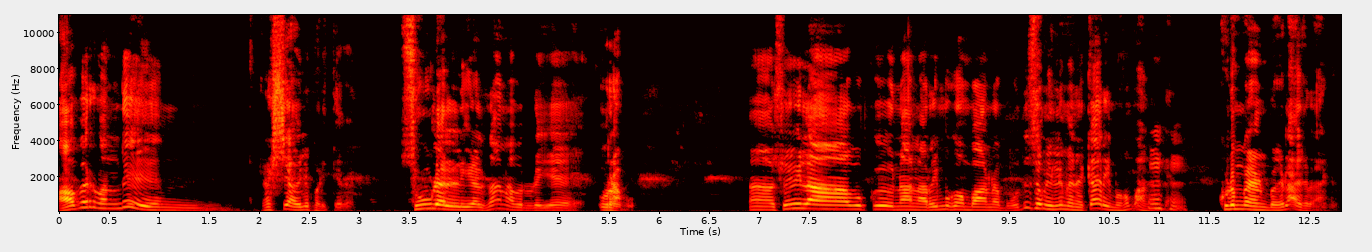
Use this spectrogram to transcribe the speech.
அவர் வந்து ரஷ்யாவில் படித்தவர். சூழலியல் தான் அவருடைய உறவு. சுனிலாவுக்கு நான் அறிமுகமான போது சுனிலும் எனக்கு அறிமுகம் ஆகிறார் குடும்ப நண்பர்கள் ஆகிறார்கள்.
